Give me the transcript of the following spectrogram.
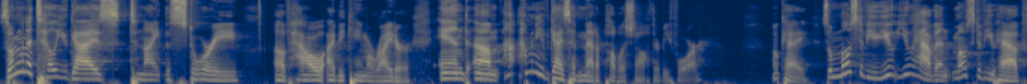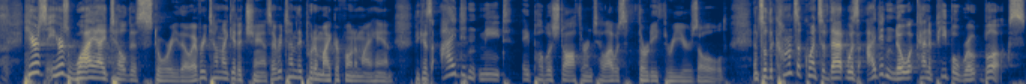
so i'm going to tell you guys tonight the story of how I became a writer. And um, how, how, many of you guys have met a published author before? Okay, so most of you, you, you haven't. Most of you have. Here's, here's why I tell this story, though, every time I get a chance, every time they put a microphone in my hand. Because I didn't meet a published author until I was 33 years old. And so the consequence of that was I didn't know what kind of people wrote books.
